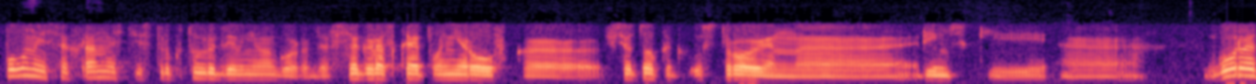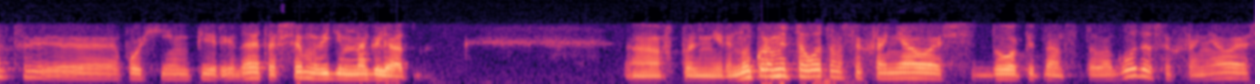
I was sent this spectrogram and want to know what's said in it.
полной сохранности структуры древнего города. Вся городская планировка, все то, как устроен римский город э, эпохи империи, да, это все мы видим наглядно э, в Пальмире. Ну, кроме того, там сохранялось до 15 года, сохранялось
